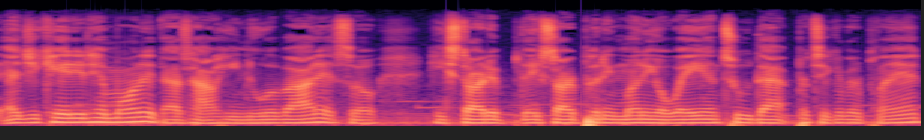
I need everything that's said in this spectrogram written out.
educated him on it. That's how he knew about it. So he started they started putting money away into that particular plan.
